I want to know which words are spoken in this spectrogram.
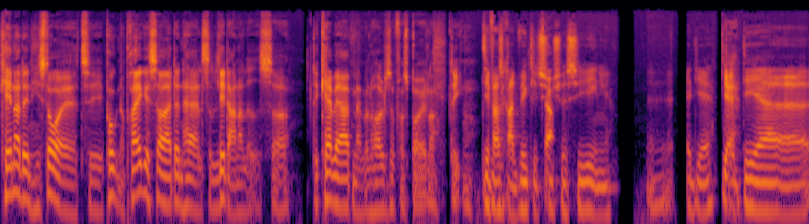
kender den historie til punkt og prikke, så er den her altså lidt anderledes, så det kan være, at man vil holde sig fra spoiler-delen. Det er faktisk ret vigtigt, synes ja. jeg at sige egentlig øh, at ja, ja. At det, er,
